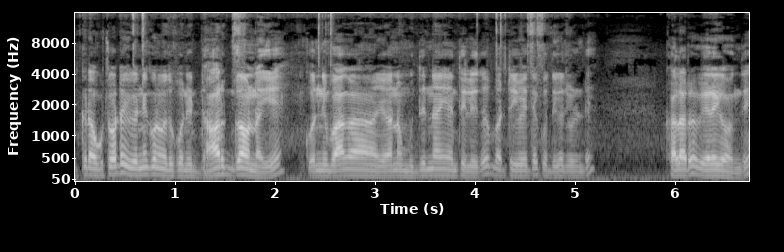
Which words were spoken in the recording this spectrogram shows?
ఇక్కడ ఒక చోట ఇవన్నీ కొన్ని కొన్ని డార్క్గా ఉన్నాయి. కొన్ని బాగా ఏమైనా ముద్దినాయి అని తెలియదు బట్ ఇవైతే కొద్దిగా చూడండి. కలర్ వేరేగా ఉంది.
